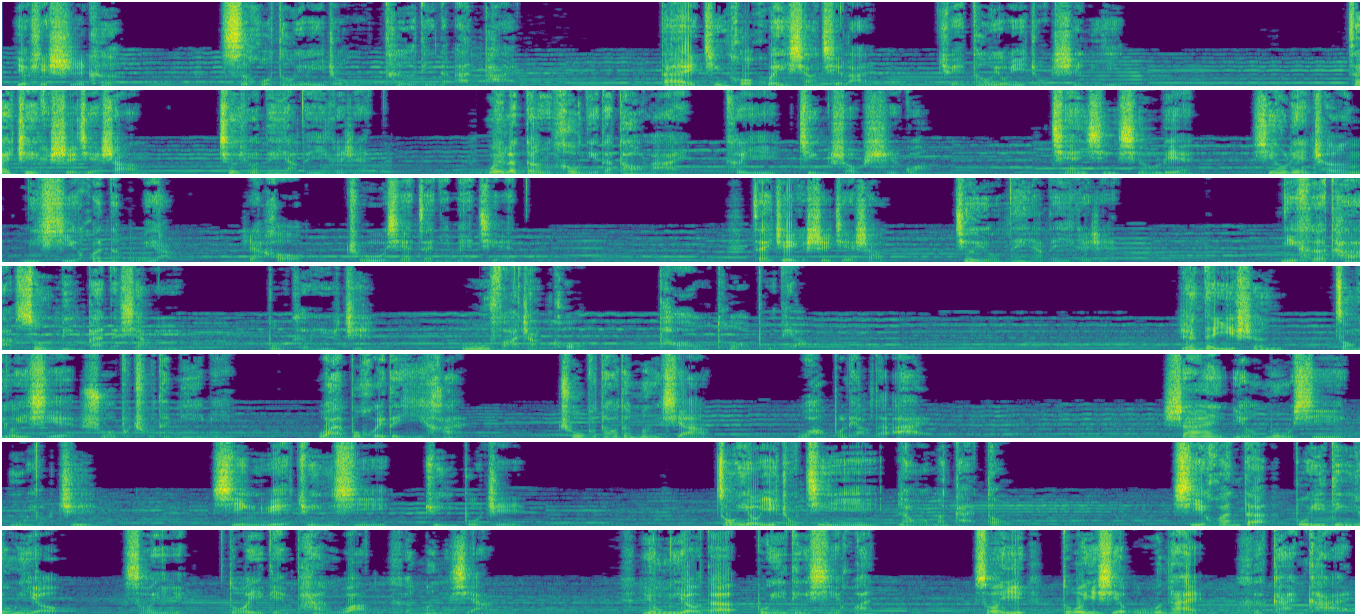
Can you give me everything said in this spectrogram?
有些时刻，似乎都有一种特定的安排。待今后回想起来，却都有一种深意。在这个世界上，就有那样的一个人，为了等候你的到来，可以静守时光，潜心修炼，修炼成你喜欢的模样，然后出现在你面前。在这个世界上，就有那样的一个人，你和他宿命般的相遇，不可预知，无法掌控，逃脱不掉。人的一生，总有一些说不出的秘密，挽不回的遗憾，触不到的梦想，忘不了的爱。山有木兮木有枝，星月君兮君不知。总有一种记忆让我们感动。喜欢的不一定拥有，所以多一点盼望和梦想；拥有的不一定喜欢，所以多一些无奈和感慨。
